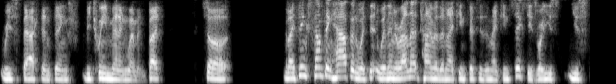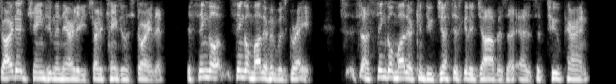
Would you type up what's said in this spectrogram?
respect and things between men and women. But so, but I think something happened within within around that time of the 1950s and 1960s where you you started changing the narrative, you started changing the story that the single single motherhood was great. S- A single mother can do just as good a job as a as a two parent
